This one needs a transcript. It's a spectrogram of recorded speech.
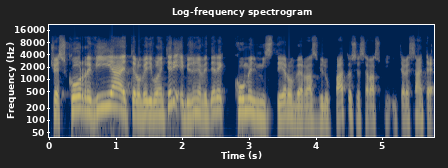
Cioè scorre via e te lo vedi volentieri e bisogna vedere come il mistero verrà sviluppato se sarà interessante.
